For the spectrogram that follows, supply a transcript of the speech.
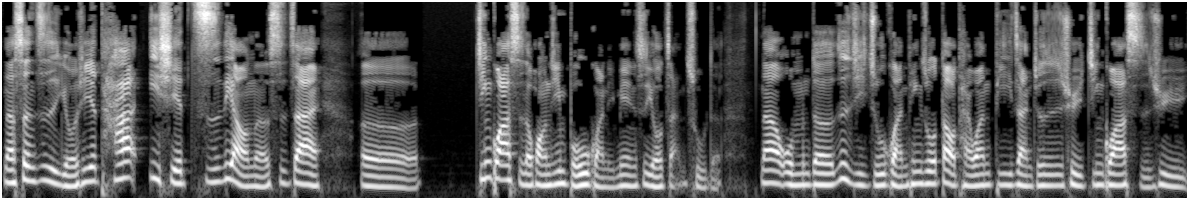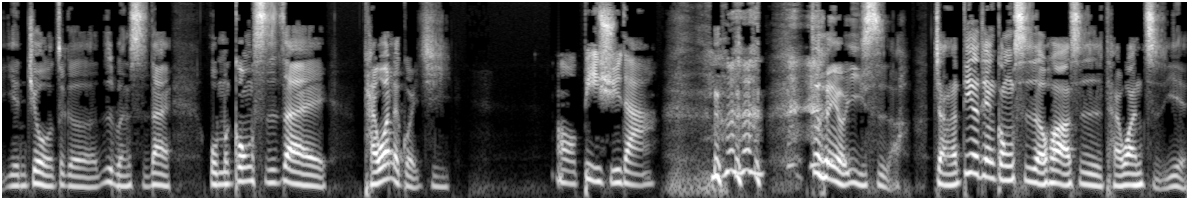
那甚至有些它一些资料呢，是在呃金瓜石的黄金博物馆里面是有展出的。那我们的日籍主管听说到台湾第一站就是去金瓜石去研究这个日本时代。我们公司在台湾的轨迹哦，必须的啊，这很有意思啊。讲的第二间公司的话是台湾纸业，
